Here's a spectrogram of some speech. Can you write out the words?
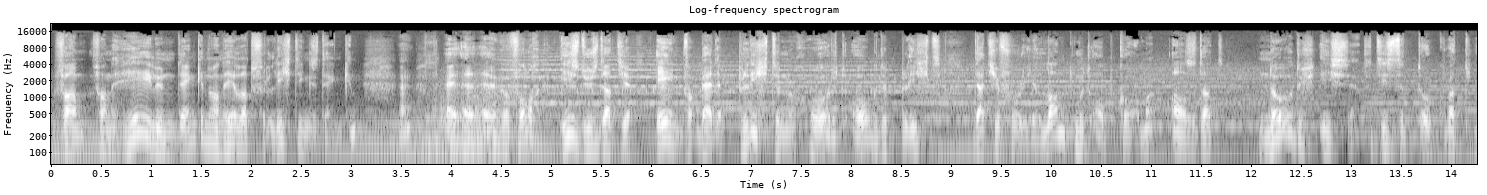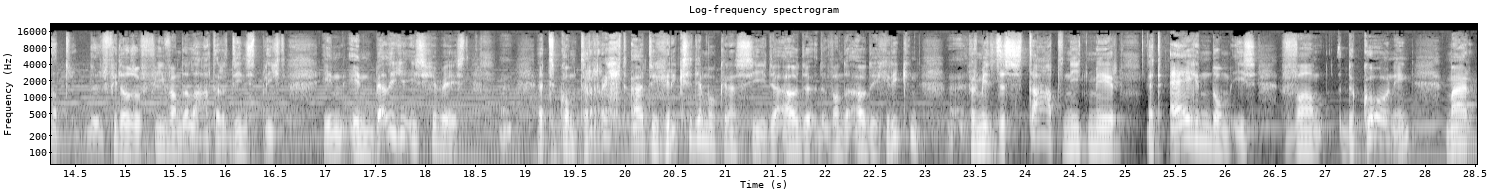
van, van heel hun denken, van heel dat verlichtingsdenken. En een gevolg is dus dat je bij de plichten hoort ook de plicht dat je voor je land moet opkomen als dat nodig is. Het is het ook wat, wat de filosofie van de latere dienstplicht in, in België is geweest. Het komt recht uit de Griekse democratie, de oude, van de oude Grieken. Vermits de staat niet meer het eigendom is van de koning, maar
